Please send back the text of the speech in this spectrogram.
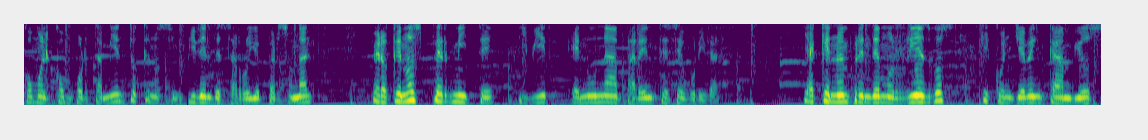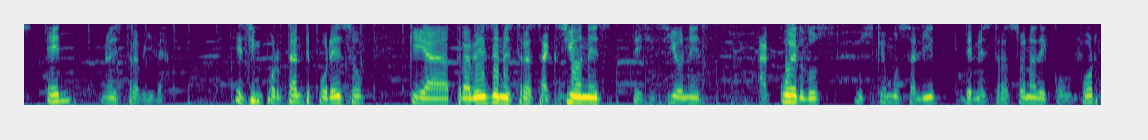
como el comportamiento que nos impide el desarrollo personal, pero que nos permite vivir en una aparente seguridad, ya que no emprendemos riesgos que conlleven cambios en nuestra vida. Es importante por eso que a través de nuestras acciones, decisiones, acuerdos, busquemos salir de nuestra zona de confort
